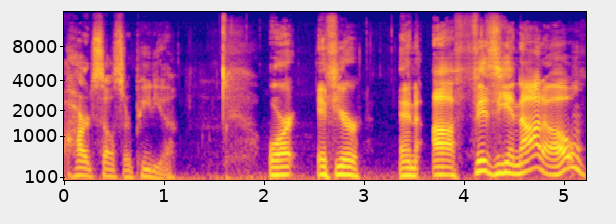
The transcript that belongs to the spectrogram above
hard seltzerpedia. or if you're an aficionado,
